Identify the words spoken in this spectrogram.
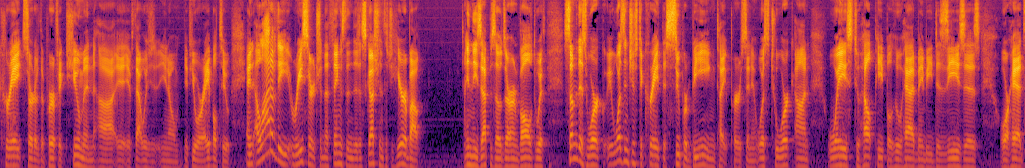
create sort of the perfect human uh, if that was you know if you were able to and a lot of the research and the things and the discussions that you hear about in these episodes are involved with some of this work. It wasn't just to create this super being type person. It was to work on ways to help people who had maybe diseases or had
